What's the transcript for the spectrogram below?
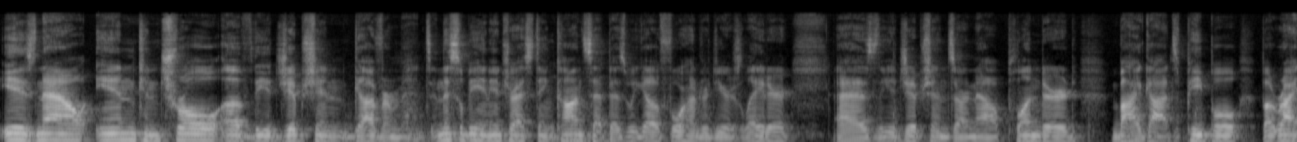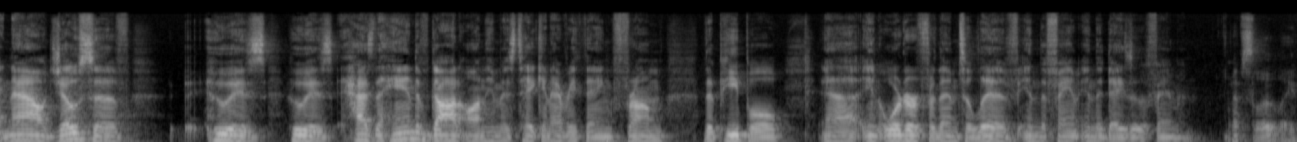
is now in control of the Egyptian government. And this will be an interesting concept as we go 400 years later, as the Egyptians are now plundered by God's people. But right now, Joseph, who is who is has the hand of God on him, is taking everything from the people uh, in order for them to live in the fam- in the days of the famine. Absolutely.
